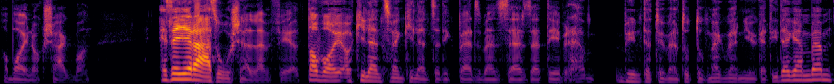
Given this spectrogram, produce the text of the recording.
a bajnokságban. Ez egy rázós ellenfél. Tavaly a 99. percben szerzett ébre büntetővel tudtuk megverni őket idegenben,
